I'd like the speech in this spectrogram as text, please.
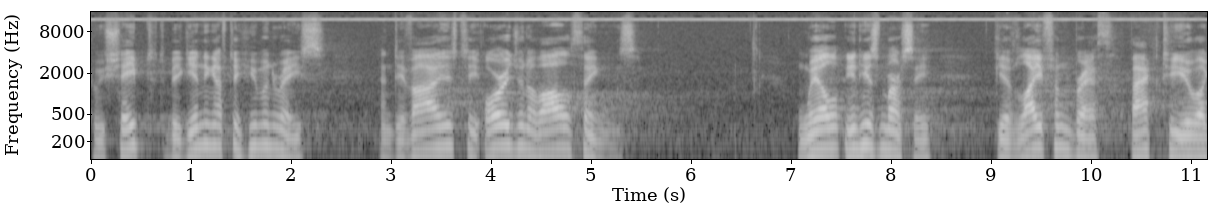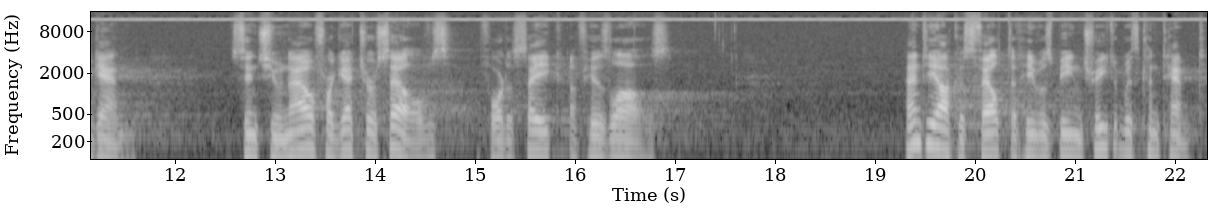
who shaped the beginning of the human race and devised the origin of all things, will, in His mercy, give life and breath back to you again, since you now forget yourselves for the sake of his laws. Antiochus felt that he was being treated with contempt,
